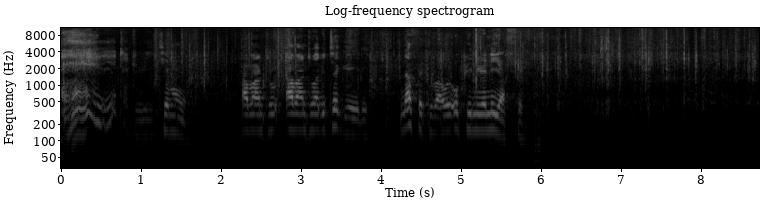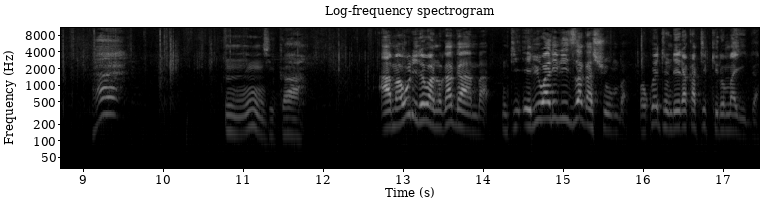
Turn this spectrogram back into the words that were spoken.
Eh, tatubiyitemu abantu abantu babitegeere. Naffe tubawe opiniyoni yaffe. Mm. kika. Amawulire wano gagamba nti ebiwaliriza gashumba okwetondera katikkiro mayiga.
